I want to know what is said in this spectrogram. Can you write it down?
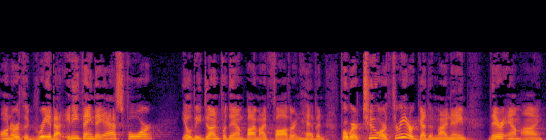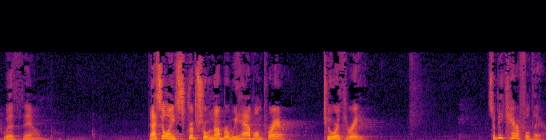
on earth agree about anything they ask for, it will be done for them by my Father in heaven. For where two or three are gathered in my name, there am I with them. That's the only scriptural number we have on prayer two or three. So be careful there.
